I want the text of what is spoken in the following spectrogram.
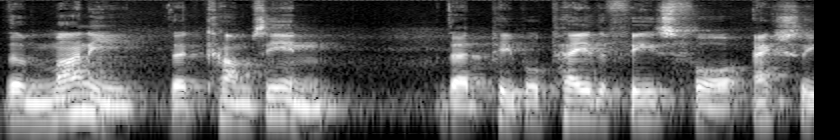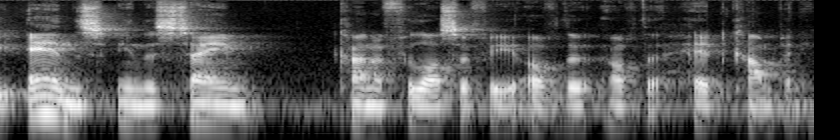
the money that comes in that people pay the fees for actually ends in the same kind of philosophy of the of the head company.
